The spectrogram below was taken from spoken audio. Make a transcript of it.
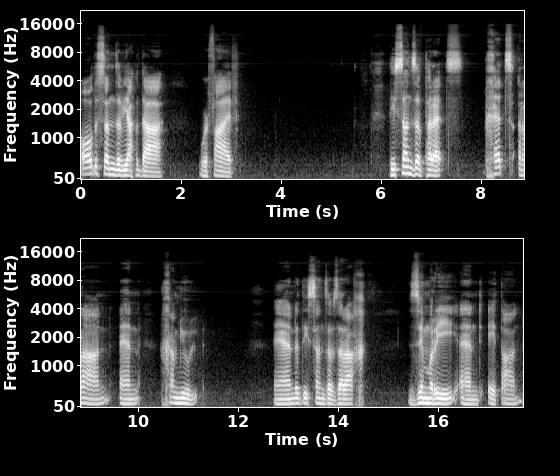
All the sons of Yahudah were five. The sons of Peretz, Chetzran and Chamul. And the sons of Zerach, Zimri and Etan,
